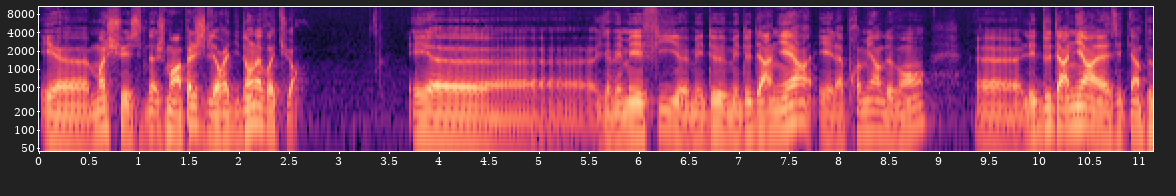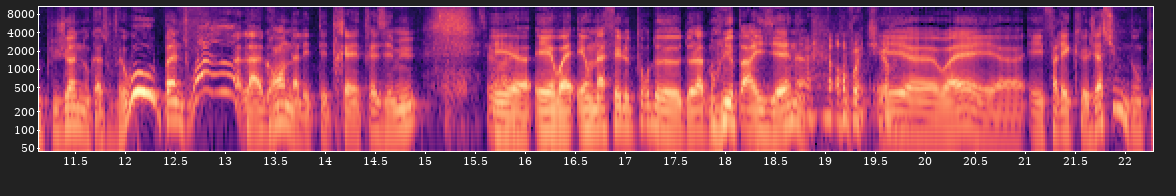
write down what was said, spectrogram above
Et moi, je, je me rappelle, je leur ai dit dans la voiture. Et j'avais mes filles, mes deux, mes deux dernières et la première devant. Euh, les deux dernières, elles étaient un peu plus jeunes, donc elles ont fait wouh, punch, La grande, elle était très très émue. Et, euh, et, ouais, et on a fait le tour de, de la banlieue parisienne en voiture. Et euh, ouais, et il fallait que j'assume. Donc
